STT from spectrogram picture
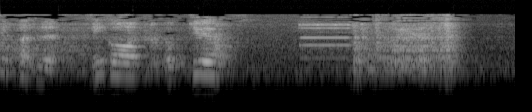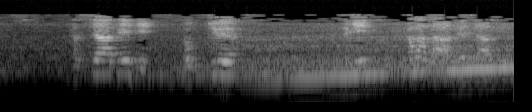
出発進行。特急発車定時特急次蒲田電車。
